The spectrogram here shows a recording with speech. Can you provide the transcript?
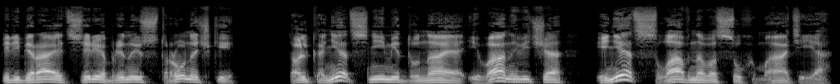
перебирает серебряные струночки. Только нет с ними Дуная Ивановича и нет славного Сухматия.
